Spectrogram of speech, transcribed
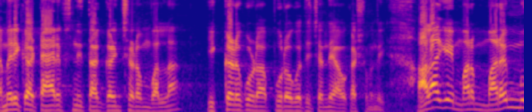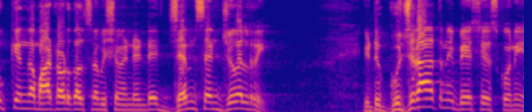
అమెరికా టారిఫ్స్ని తగ్గించడం వల్ల ఇక్కడ కూడా పురోగతి చెందే అవకాశం ఉంది. అలాగే మనం మరం ముఖ్యంగా మాట్లాడుకోవాల్సిన విషయం ఏంటంటే జెమ్స్ అండ్ జ్యువెలరీ ఇటు గుజరాత్ని బేస్ చేసుకొని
